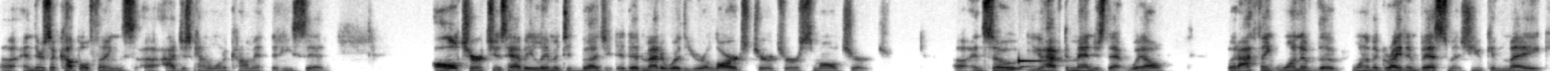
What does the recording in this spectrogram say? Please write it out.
Uh, and there's a couple things uh, I just kind of want to comment that he said. All churches have a limited budget. It doesn't matter whether you're a large church or a small church. Uh, and so you have to manage that well. But I think one of the one of the great investments you can make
